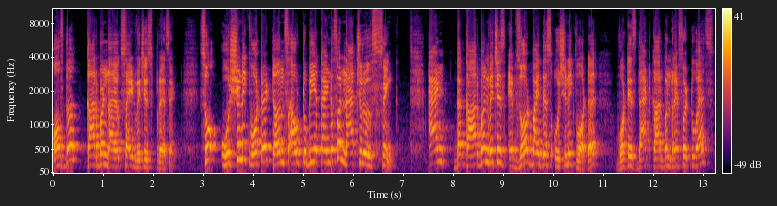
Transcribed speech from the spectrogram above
of the carbon dioxide which is present. So oceanic water turns out to be a kind of a natural sink and the carbon which is absorbed by this oceanic water what is that carbon referred to as?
